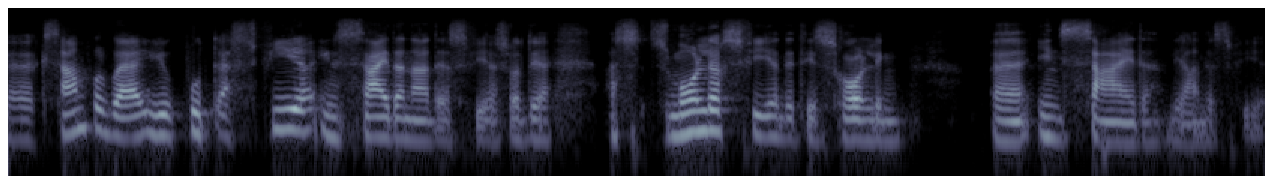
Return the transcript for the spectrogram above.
uh, example where you put a sphere inside another sphere. So there a smaller sphere that is rolling uh, inside the other sphere.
